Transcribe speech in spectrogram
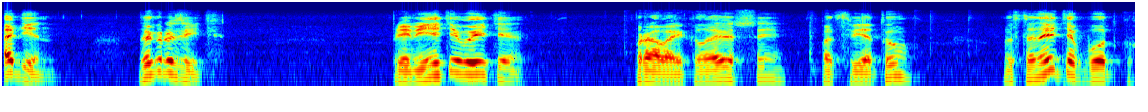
1. Загрузить. Примените выйти. Правой клавишей по цвету. Установите обводку.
